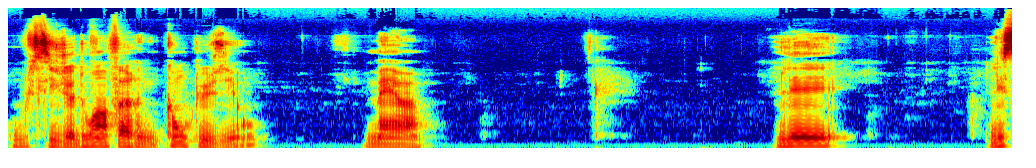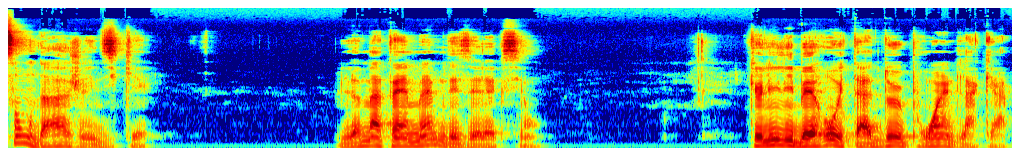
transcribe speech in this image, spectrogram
ou si je dois en faire une conclusion, mais euh, les, les sondages indiquaient, le matin même des élections, que les libéraux étaient à deux points de la CAQ.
